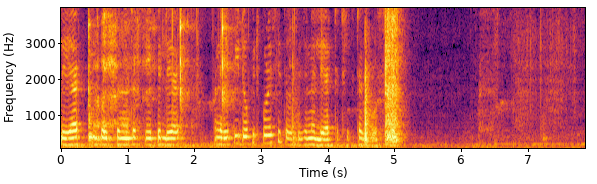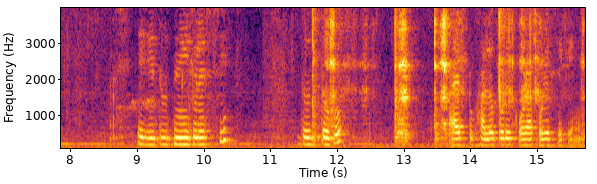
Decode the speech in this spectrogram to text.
লেয়ার ঠিক হচ্ছে না ওটা চেপে লেয়ার মানে এপিট ওপিট করেছি তো সেই জন্য লেয়ারটা ঠিকঠাক বসছে। এই যে দুধ নিয়ে চলে এসেছি। দুধ দেবো। আর একটু ভালো করে কড়া করে সেঁকে নিই।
